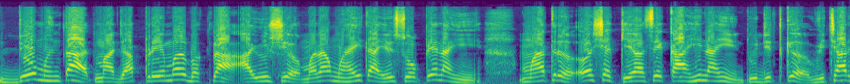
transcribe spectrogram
देव म्हणतात माझ्या प्रेमळ भक्ता आयुष्य मला माहीत आहे सोपे नाही. मात्र अशक्य असे काही नाही. तू जितकं विचार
